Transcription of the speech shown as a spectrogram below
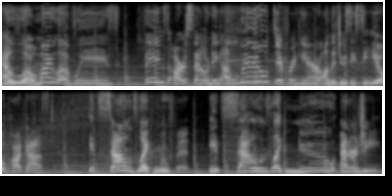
Hello, my lovelies. Things are sounding a little different here on the Juicy CEO podcast. It sounds like movement, it sounds like new energy.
